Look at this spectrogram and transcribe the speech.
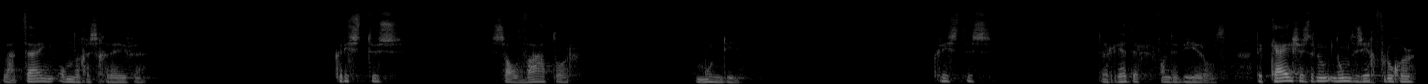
Latijn ondergeschreven: Christus Salvator Mundi. Christus, de redder van de wereld. De keizers noemden zich vroeger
